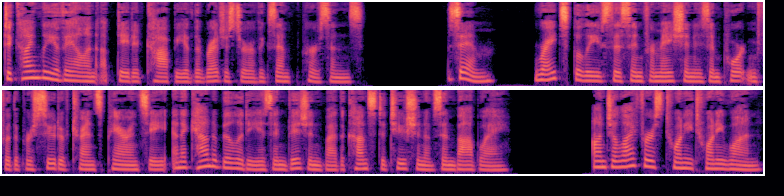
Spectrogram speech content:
to kindly avail an updated copy of the Register of Exempt Persons. Zim. Rights believes this information is important for the pursuit of transparency and accountability as envisioned by the Constitution of Zimbabwe. On July 1, 2021,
